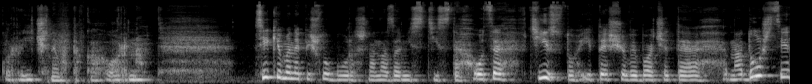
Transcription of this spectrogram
Коричнева така гарна. Скільки в мене пішло борошна на замість тіста? Оце в тісто і те, що ви бачите на дошці,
